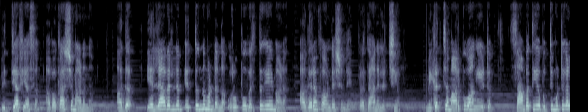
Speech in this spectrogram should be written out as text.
വിദ്യാഭ്യാസം അവകാശമാണെന്നും അത് എല്ലാവരിലും എത്തുന്നുമുണ്ടെന്ന് ഉറപ്പുവരുത്തുകയുമാണ് അഗരം ഫൗണ്ടേഷന്റെ പ്രധാന ലക്ഷ്യം. മികച്ച മാർക്ക് വാങ്ങിയിട്ടും സാമ്പത്തിക ബുദ്ധിമുട്ടുകൾ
